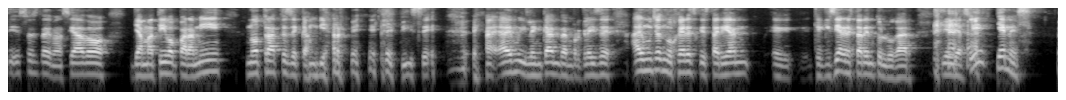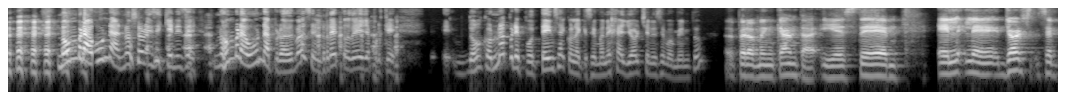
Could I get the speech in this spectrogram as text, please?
eso es demasiado llamativo para mí. No trates de cambiarme, le dice. Y le encantan porque le dice, hay muchas mujeres que estarían, eh, que quisieran estar en tu lugar. Y ella, ¿sí? ¿Quiénes? nombra una, no solo dice quién dice, nombra una, pero además el reto de ella, porque ¿no? Con una prepotencia con la que se maneja George en ese momento. Pero me encanta. Y este, él, le, George se,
